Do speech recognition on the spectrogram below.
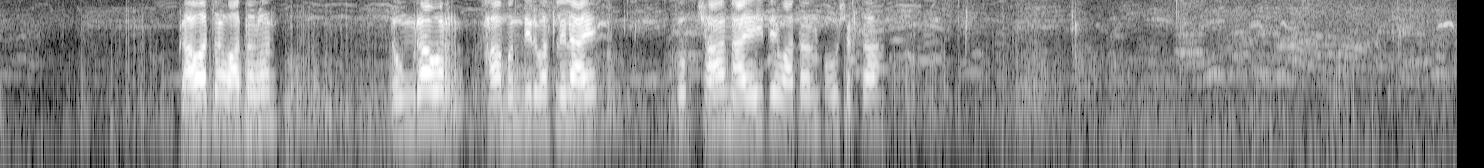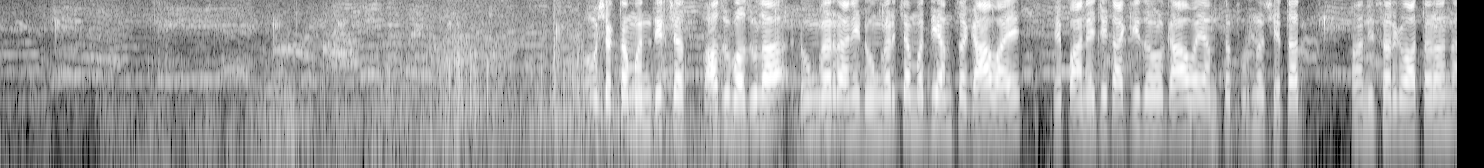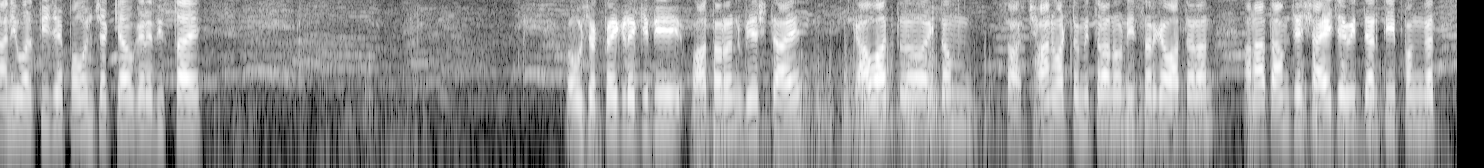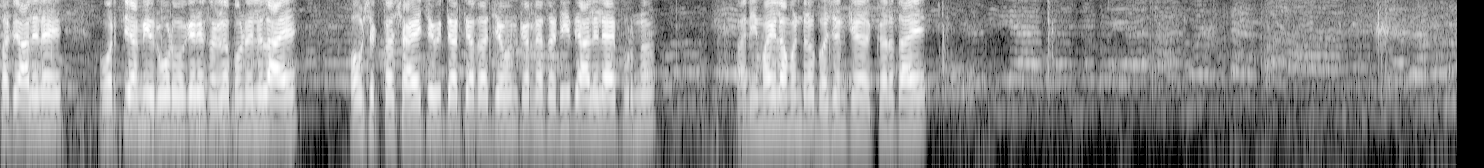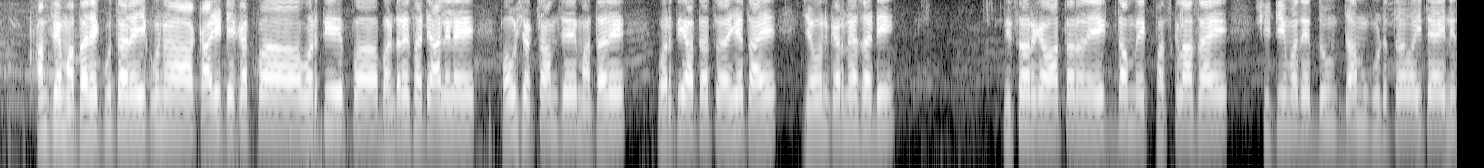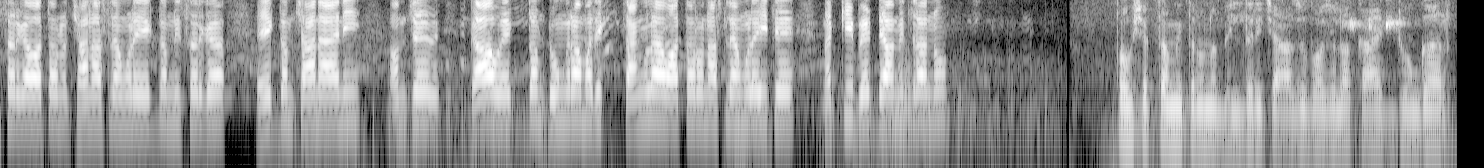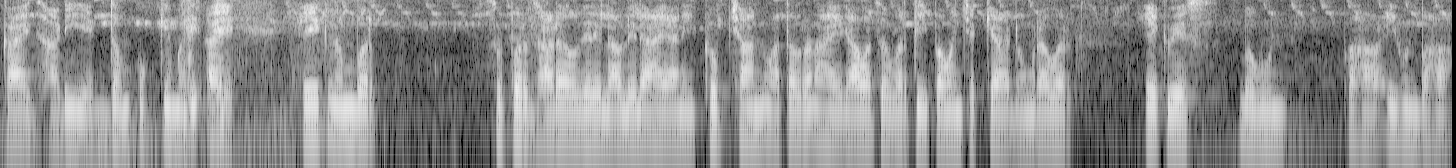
गावाचं वातावरण डोंगरावर हा मंदिर वसलेला आहे. खूप छान आहे इथे वातावरण पाहू शकता. पाहू शकता मंदिरच्या आजूबाजूला डोंगर आणि डोंगरच्या मध्ये आमचं गाव आहे. हे पाण्याची टाकीजवळ गाव आहे आमचं पूर्ण शेतात. निसर्ग वातावरण आणि वरती जे पवनचक्क्या वगैरे दिसत आहे पाहू शकता इकडे किती वातावरण बेस्ट आहे. गावात एकदम छा छान वाटतं मित्रांनो निसर्ग वातावरण. आणि आता आमचे शाळेचे विद्यार्थी पंगतसाठी आलेले आहे. वरती आम्ही रोड वगैरे सगळं बनवलेलं आहे. पाहू शकता शाळेचे विद्यार्थी आता जेवण करण्यासाठी इथे आलेले आहे पूर्ण. आणि महिला मंडळ भजन के करत आहे. आमचे म्हातारे कुतारे इकून काडी टेकत प वरती प भंडाऱ्यासाठी आलेले आहे. पाहू शकता आमचे म्हातारे वरती आताच येत आहे जेवण करण्यासाठी. निसर्ग वातावरण एकदम एक फर्स्ट क्लास आहे. सिटीमध्ये दुम दम गुंडतं इथे निसर्ग वातावरण छान असल्यामुळे एकदम निसर्ग एकदम छान आहे आणि आमचे गाव एकदम डोंगरामध्ये चांगलं वातावरण असल्यामुळे इथे नक्की भेट द्या मित्रांनो. पाहू शकता मित्रांनो भिलदरीच्या आजूबाजूला काय डोंगर काय झाडी एकदम ओकेमध्ये आहे. एक नंबर सुपर झाडं वगैरे लावलेलं आहे आणि खूप छान वातावरण आहे. गावाचं वरती पवनचक्क्या डोंगरावर एक वेळेस बघून पहा येऊन पहा.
